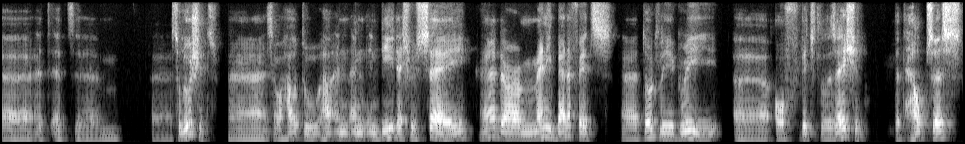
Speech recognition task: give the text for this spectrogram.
uh, at, at um, uh, solutions. Uh, so how to and, and indeed, as you say, uh, there are many benefits. Uh, totally agree of digitalization that helps us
